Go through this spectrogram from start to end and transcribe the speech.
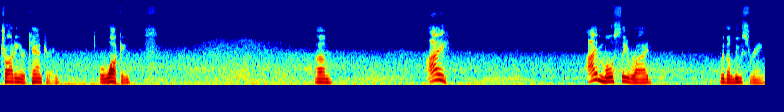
trotting or cantering, or walking, um, I I mostly ride with a loose rein.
